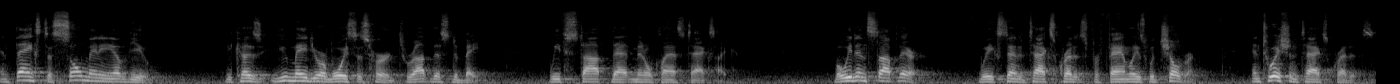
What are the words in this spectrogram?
And thanks to so many of you, because you made your voices heard throughout this debate, we've stopped that middle class tax hike. But we didn't stop there. We extended tax credits for families with children and tuition tax credits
